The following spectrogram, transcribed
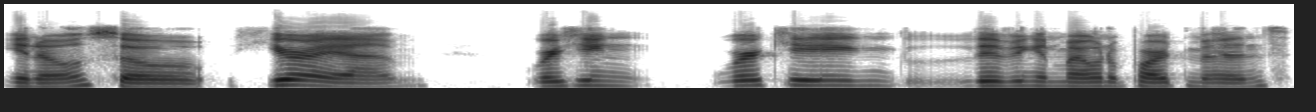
you know? So here I am working working, living in my own apartment,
